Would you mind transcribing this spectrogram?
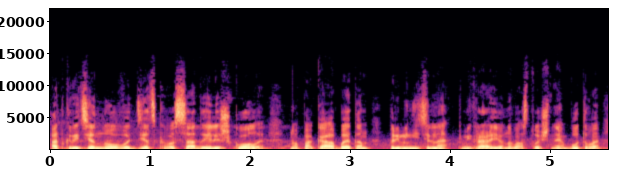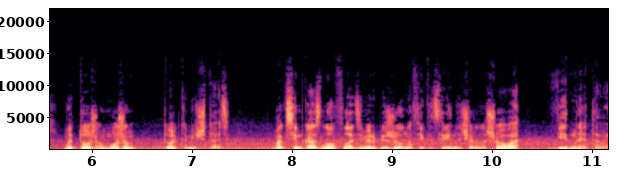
открытия нового детского сада или школы, но пока об этом, применительно к микрорайону Восточная Бутово, мы тоже можем только мечтать. Максим Козлов, Владимир Бежонов, Екатерина Чернышова. Видное ТВ.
